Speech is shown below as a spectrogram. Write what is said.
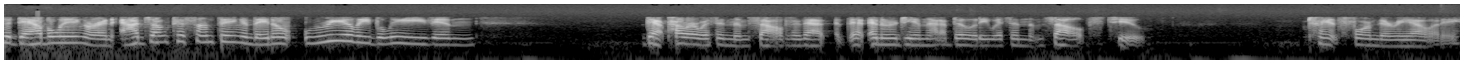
a dabbling or an adjunct to something and they don't really believe in that power within themselves or that that energy and that ability within themselves to transform their reality.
